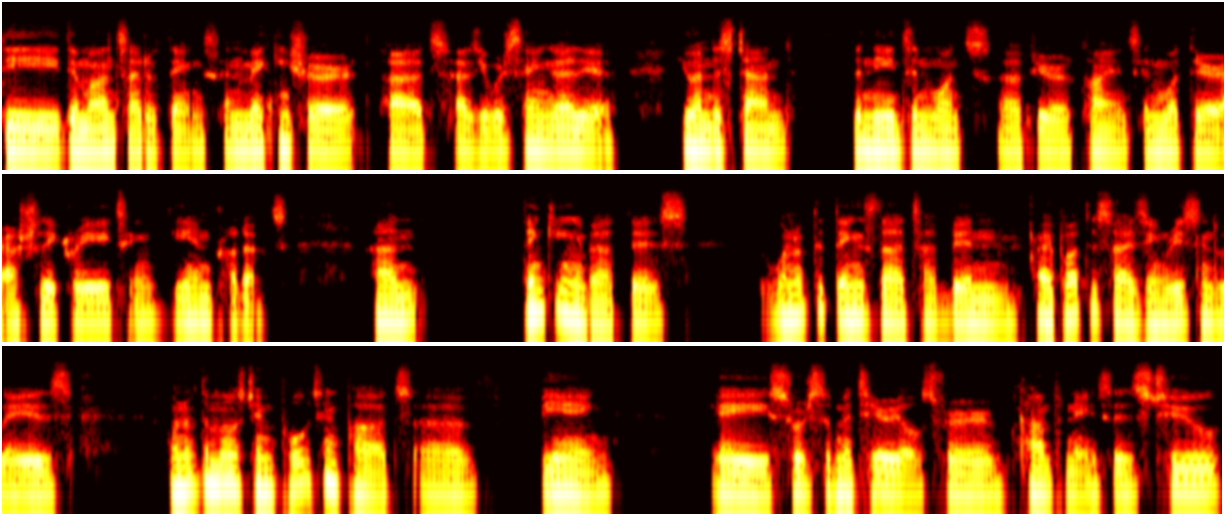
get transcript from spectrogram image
the demand side of things and making sure that, as you were saying earlier, you understand the needs and wants of your clients and what they're actually creating, the end products. And thinking about this, one of the things that I've been hypothesizing recently is one of the most important parts of being a source of materials for companies is to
